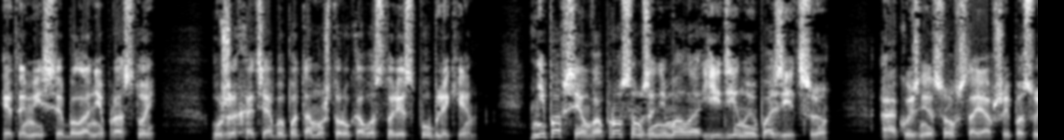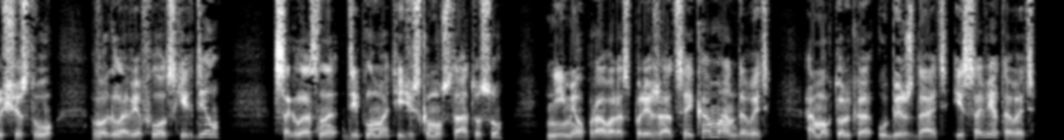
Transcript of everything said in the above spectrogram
Эта миссия была непростой, уже хотя бы потому, что руководство республики не по всем вопросам занимало единую позицию, а Кузнецов, стоявший по существу во главе флотских дел, согласно дипломатическому статусу, не имел права распоряжаться и командовать, а мог только убеждать и советовать.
